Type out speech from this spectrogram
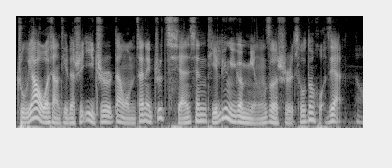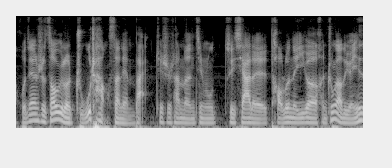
主要我想提的是一支，但我们在那之前先提另一个名字是休斯顿火箭啊。火箭是遭遇了主场三连败，这是他们进入最瞎的讨论的一个很重要的原因。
